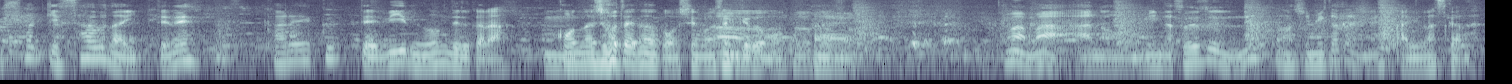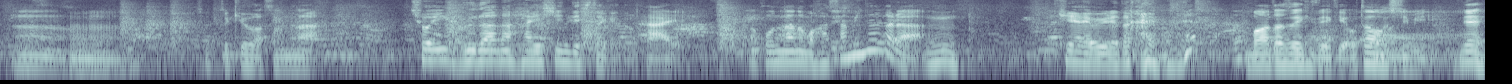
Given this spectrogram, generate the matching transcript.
うさっきサウナ行ってねカレー食ってビール飲んでるから、うん。こんな状態なのかもしれませんけども。はいまあまああのみんなそれぞれのね楽しみ方でね。ありますから、うん、うちょっと今日はそんなちょいグダな配信でしたけど、ん、はい、まあこんなのも挟みながらうん、気合を入れた回もね。またぜひぜひお楽しみね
